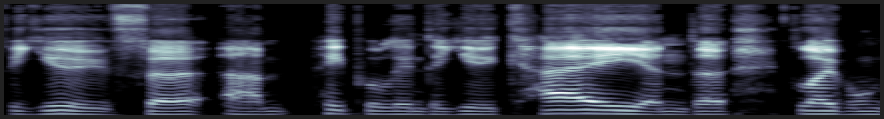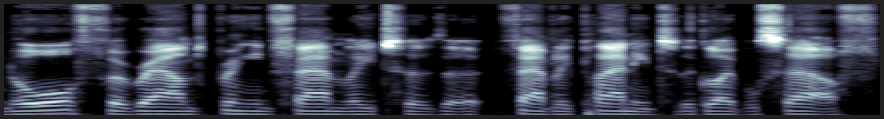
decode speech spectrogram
for you for um, people in the UK and the global north around bringing family to the family planning to the global south?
